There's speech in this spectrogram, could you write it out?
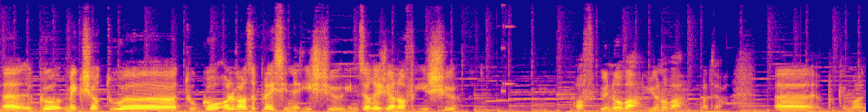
Uh, go. Make sure to uh, to go all over the place in issue in the region of issue of Unova. Unova. Whatever. Uh, Pokemon.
